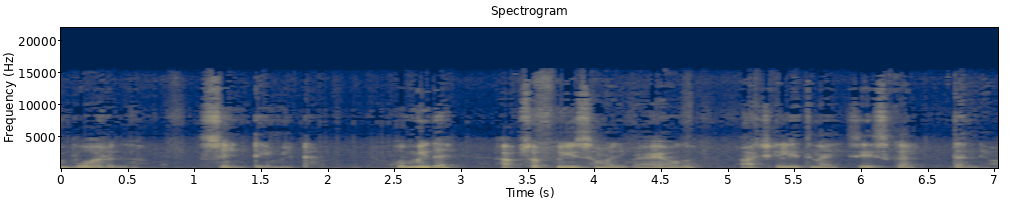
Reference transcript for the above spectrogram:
वर्ग सेंटीमीटर। उम्मीद है आप सबको ये समझ में आया होगा। आज के लिए इतना ही। शेष कल, धन्यवाद।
